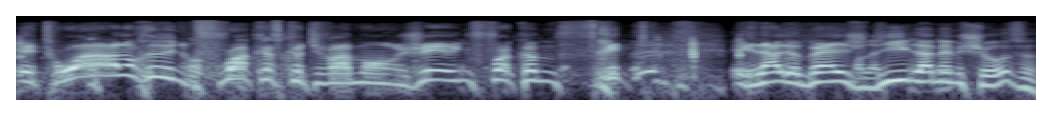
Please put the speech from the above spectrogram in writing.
Et toi, alors une fois, qu'est-ce que tu vas manger une fois comme frites? Et là, le Belge dit la même chose.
